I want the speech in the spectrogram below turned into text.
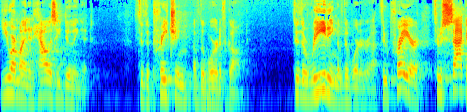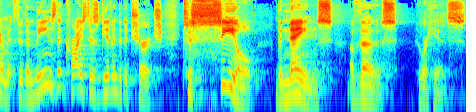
you are mine. And how is he doing it? Through the preaching of the word of God through the reading of the Word of God, through prayer, through sacrament, through the means that Christ has given to the church to seal the names of those who are His.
